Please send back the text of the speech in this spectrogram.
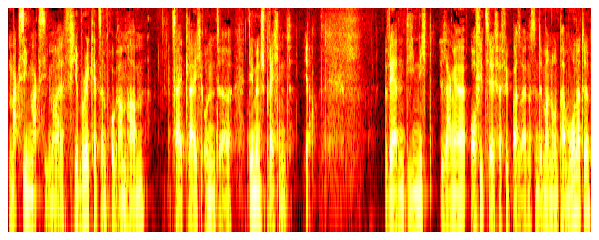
maxi maximal vier Brickheads im Programm haben, zeitgleich und äh, dementsprechend, ja, werden die nicht lange offiziell verfügbar sein. Das sind immer nur ein paar Monate.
